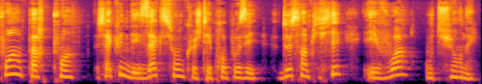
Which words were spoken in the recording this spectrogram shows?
point par point chacune des actions que je t'ai proposé de simplifier et vois où tu en es.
